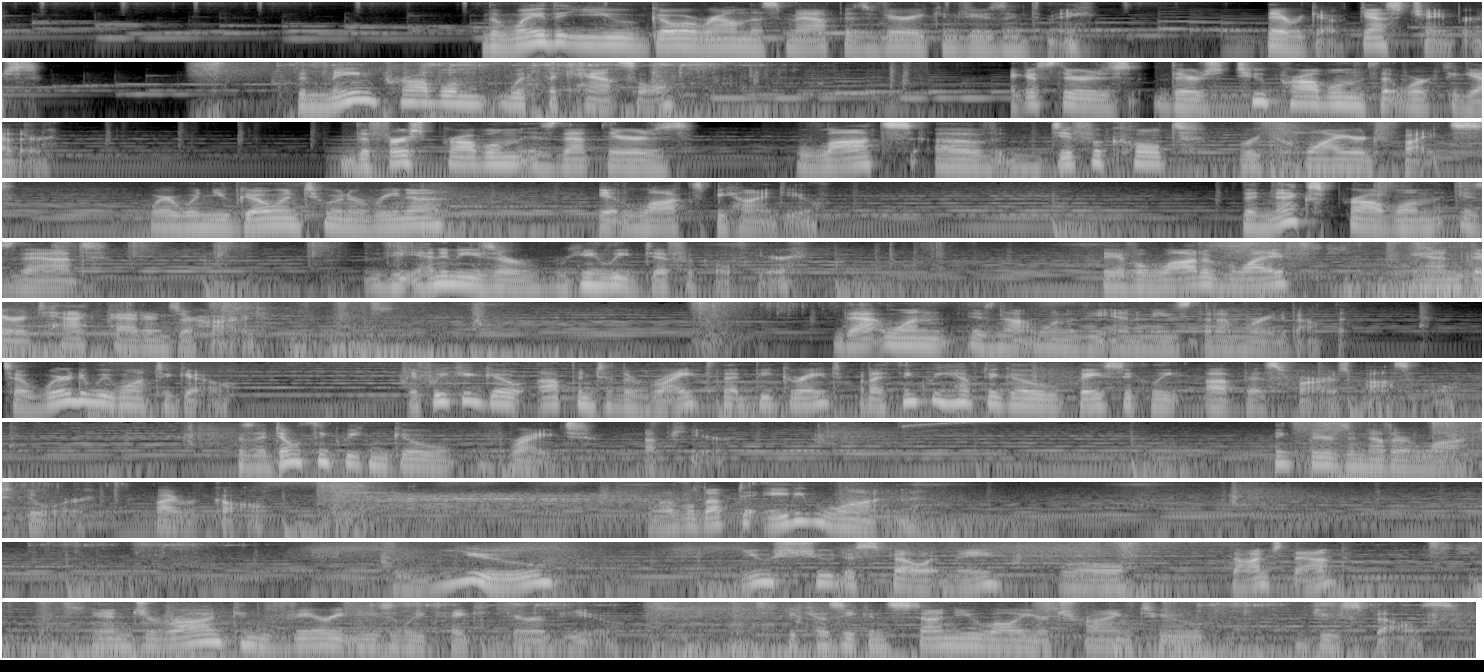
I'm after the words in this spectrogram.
The way that you go around this map is very confusing to me. There we go, guest chambers. The main problem with the castle I guess there's there's two problems that work together. The first problem is that there's lots of difficult required fights, where when you go into an arena, it locks behind you. The next problem is that the enemies are really difficult here. They have a lot of life, and their attack patterns are hard. That one is not one of the enemies that I'm worried about, though. So where do we want to go? If we could go up and to the right, that'd be great, but I think we have to go basically up as far as possible. Because I don't think we can go right up here. I think there's another locked door, if I recall. Leveled up to 81. So you you shoot a spell at me. We'll dodge that. And Gerrod can very easily take care of you, because he can stun you while you're trying to do spells.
